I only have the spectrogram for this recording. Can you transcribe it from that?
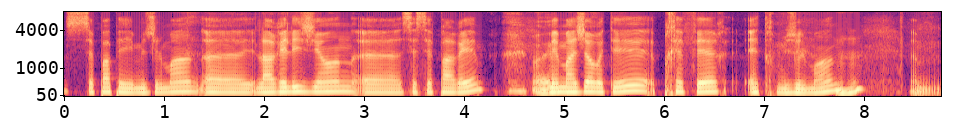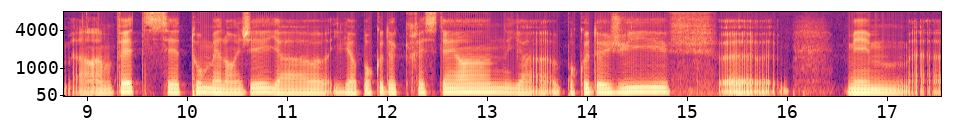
c'est pas pays musulman. Euh, la religion, euh, c'est séparé. Ouais. Mais majorité préfère être musulmane. Mhm. En fait, c'est tout mélangé. Il y a, il y a beaucoup de chrétiens, il y a beaucoup de juifs, euh, même euh,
